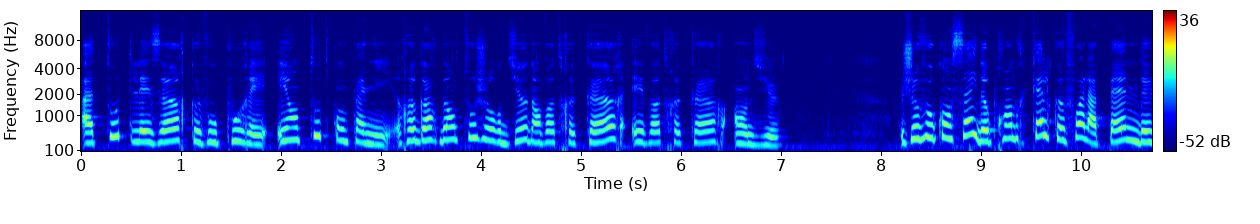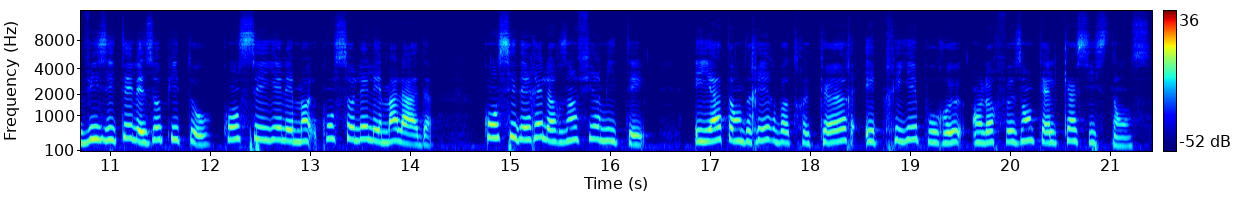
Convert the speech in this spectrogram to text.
à toutes les heures que vous pourrez, et en toute compagnie, regardant toujours Dieu dans votre cœur et votre cœur en Dieu je vous conseille de prendre quelquefois la peine de visiter les hôpitaux, consoler les malades, considérer leurs infirmités, y attendrir votre cœur et prier pour eux en leur faisant quelque assistance.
